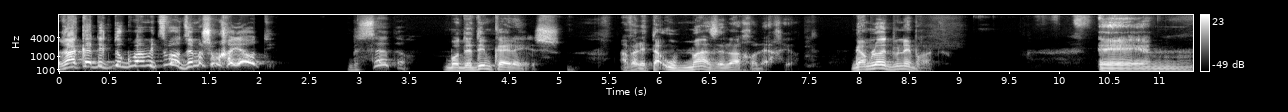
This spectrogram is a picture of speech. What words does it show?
רק הדקדוק במצוות, זה מה שמחיה אותי. בסדר, בודדים כאלה יש. אבל את האומה זה לא יכול להחיות. גם לא את בני ברק. אמ,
